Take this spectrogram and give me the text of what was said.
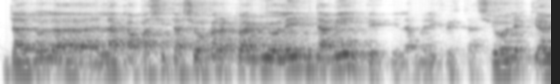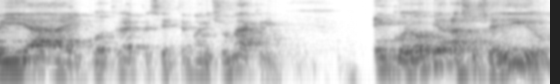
dando la, la, capacitación para actuar violentamente en las manifestaciones que había en contra del presidente Mauricio Macri. En Colombia ha sucedido,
